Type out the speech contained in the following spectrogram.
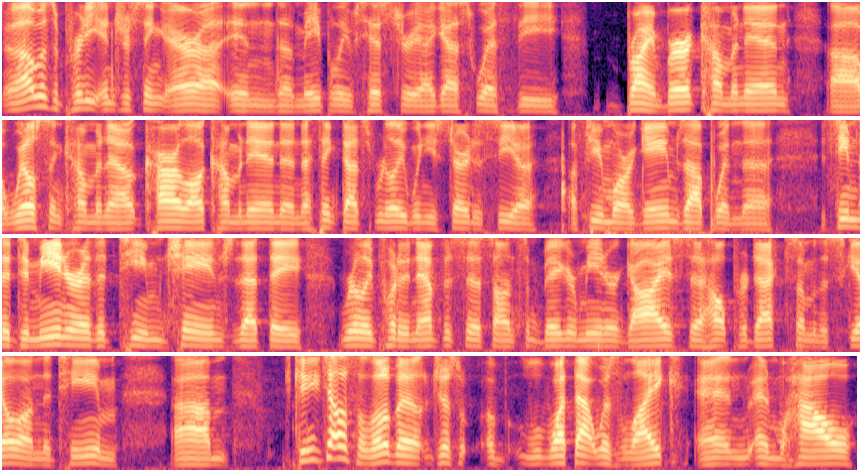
That was a pretty interesting era in the Maple Leafs history, I guess, with the Brian Burke coming in, uh, Wilson coming out, Carlyle coming in, and I think that's really when you started to see a, a few more games up when the it seemed the demeanor of the team changed, that they really put an emphasis on some bigger, meaner guys to help protect some of the skill on the team. Um, can you tell us a little bit just what that was like and, and how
